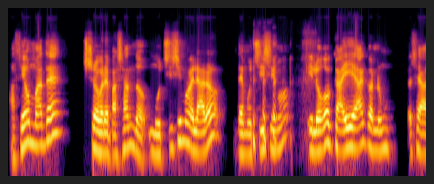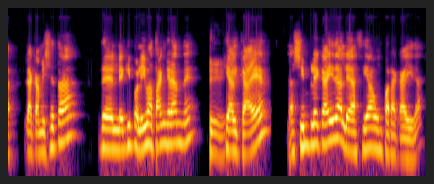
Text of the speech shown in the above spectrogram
Hacía un mate sobrepasando muchísimo el aro, de muchísimo, y luego caía con un. O sea, la camiseta del equipo le iba tan grande Sí, que al caer, la simple caída le hacía un paracaídas.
